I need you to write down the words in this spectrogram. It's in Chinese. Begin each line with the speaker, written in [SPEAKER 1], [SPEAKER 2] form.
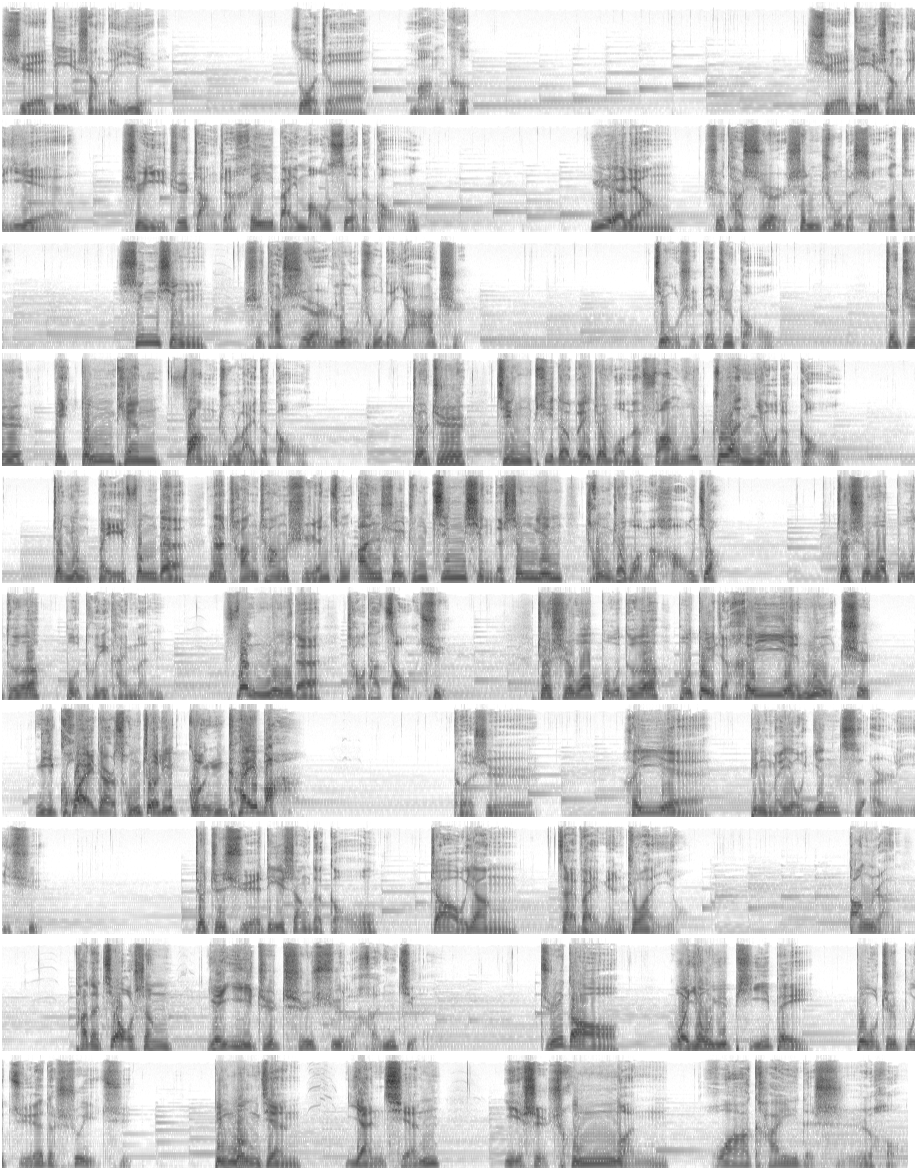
[SPEAKER 1] 雪地上的夜，作者芒克。雪地上的夜，是一只长着黑白毛色的狗。月亮是它时而伸出的舌头，星星是它时而露出的牙齿。就是这只狗，这只。被冬天放出来的狗，这只警惕地围着我们房屋转悠的狗，正用北风的那常常使人从安睡中惊醒的声音冲着我们嚎叫。这时我不得不推开门，愤怒地朝它走去。这时我不得不对着黑夜怒斥：“你快点从这里滚开吧！”可是，黑夜并没有因此而离去。这只雪地上的狗照样在外面转悠。当然，它的叫声也一直持续了很久，直到我由于疲惫不知不觉地睡去，并梦见眼前已是春暖。花开的时候。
